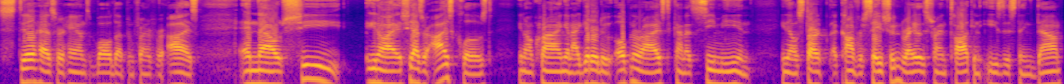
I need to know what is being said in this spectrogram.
still has her hands balled up in front of her eyes. And now she, you know, I, she has her eyes closed, you know, crying, and I get her to open her eyes to kind of see me and, you know, start a conversation, right? Let's try and talk and ease this thing down.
